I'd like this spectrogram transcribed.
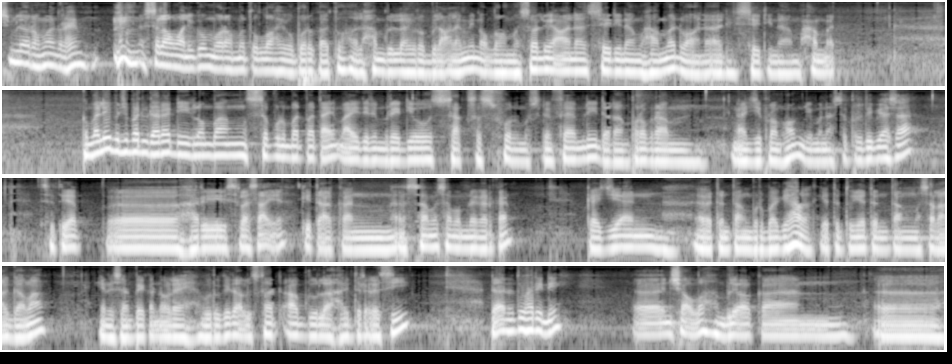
Bismillahirrahmanirrahim. Assalamualaikum warahmatullahi wabarakatuh. Alhamdulillahirabbil alamin. Allahumma shalli ala sayidina Muhammad wa ala ali sayidina Muhammad. Kembali berjumpa di udara di gelombang 1044 time iDream Radio Successful Muslim Family dalam program Ngaji From Home di mana seperti biasa setiap uh, hari Selasa ya kita akan uh, sama-sama mendengarkan kajian uh, tentang berbagai hal ya tentunya tentang masalah agama yang disampaikan oleh guru kita Ustaz Abdullah Haidar LC dan untuk hari ini uh, insya Allah beliau akan uh,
